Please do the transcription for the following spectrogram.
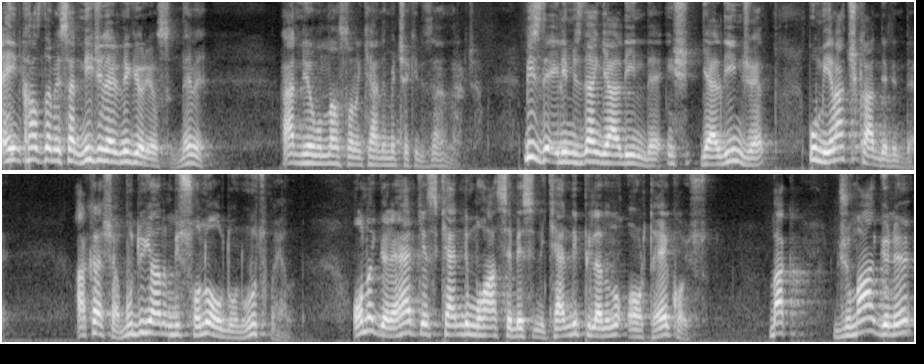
Enkazda mesela nicelerini görüyorsun değil mi? Ben diyor bundan sonra kendime çeki düzen vereceğim. Biz de elimizden geldiğinde, geldiğince bu Miraç kandilinde arkadaşlar bu dünyanın bir sonu olduğunu unutmayalım. Ona göre herkes kendi muhasebesini, kendi planını ortaya koysun. Bak Cuma günü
